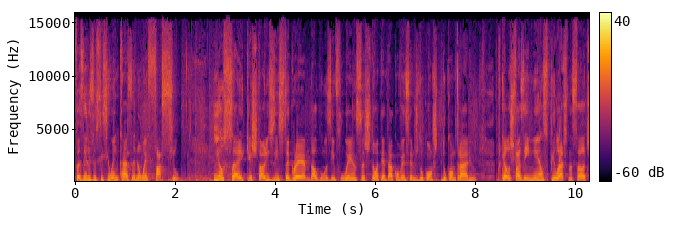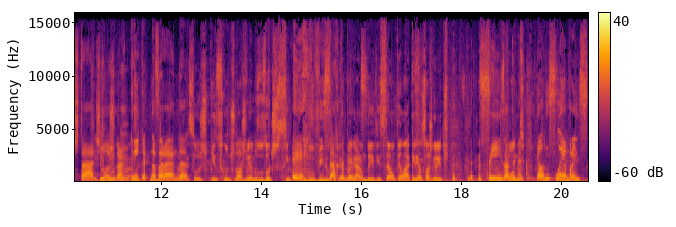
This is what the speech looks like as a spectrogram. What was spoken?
fazer exercício em casa não é fácil. E eu sei que as stories do Instagram de algumas influências estão a tentar convencer-nos do, do contrário, porque elas fazem imenso pilates na sala de estar e estão a jogar cricket na varanda. São os 15 segundos que nós vemos, os outros 50 É, do vídeo que exatamente. apagaram da edição tem lá a criança aos gritos. Sim, exatamente. E ela disse: lembrem-se.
